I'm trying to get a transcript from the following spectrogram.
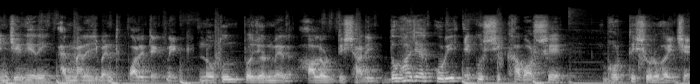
engineering and management polytechnic নতুন প্রজন্মের আলোর দিশারি। দু হাজার কুড়ি একুশ শিক্ষাবর্ষে ভর্তি শুরু হয়েছে।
